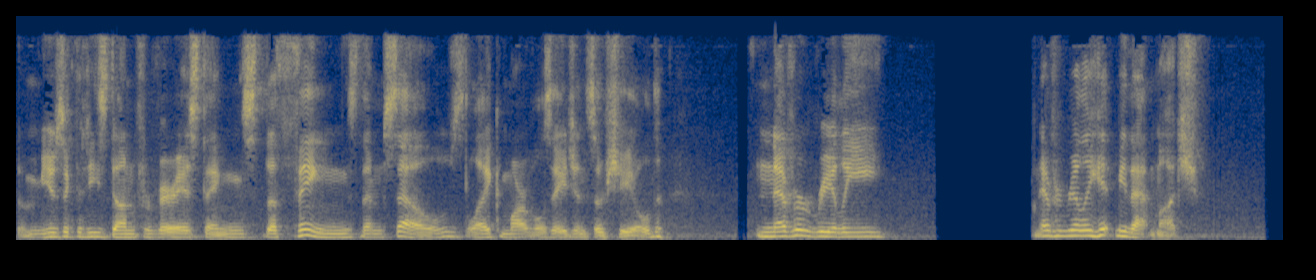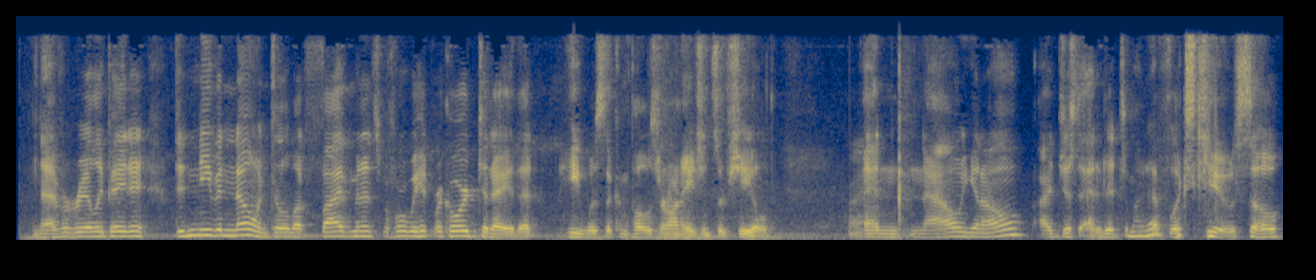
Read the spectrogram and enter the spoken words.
the music that he's done for various things, the things themselves, like Marvel's Agents of Shield, never really never really hit me that much. Never really paid it. Didn't even know until about five minutes before we hit record today that he was the composer on Agents of Shield. And now, you know, I just added it to my Netflix queue. So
